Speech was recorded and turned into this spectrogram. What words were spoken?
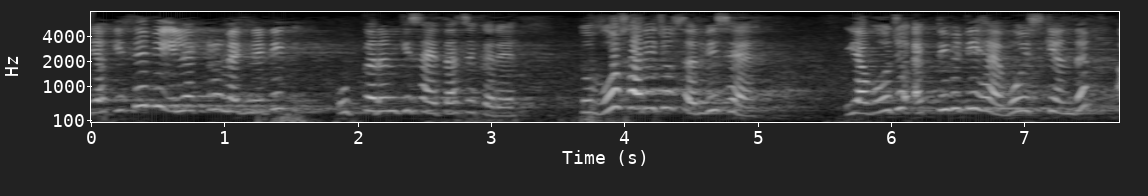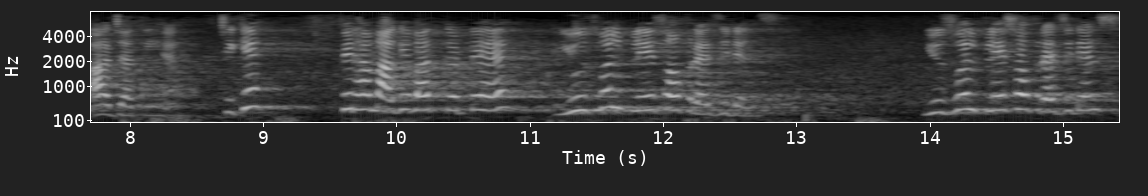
या किसी भी इलेक्ट्रोमैग्नेटिक उपकरण की सहायता से करें तो वो सारी जो सर्विस है, या वो जो एक्टिविटी है, वो इसके अंदर आ जाती है। ठीक है? फिर हम आगे बात करते हैं usual place of residence usual place of residence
